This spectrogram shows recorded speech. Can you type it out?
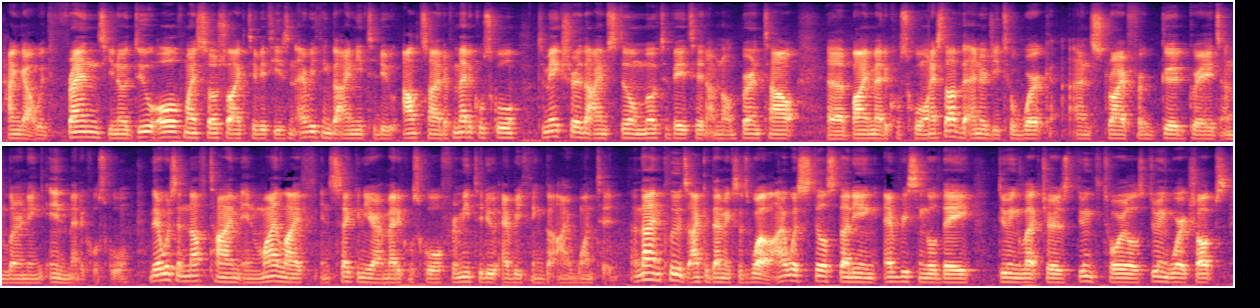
hang out with friends, you know, do all of my social activities and everything that I need to do outside of medical school to make sure that I'm still motivated, I'm not burnt out uh, by medical school, and I still have the energy to work and strive for good grades and learning in medical school. There was enough time in my life in second year at medical school for me to do everything that I wanted. And that includes academics as well. I was still studying every single day, doing lectures, doing tutorials, doing workshops,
